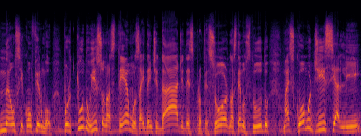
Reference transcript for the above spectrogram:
não se confirmou. Por tudo isso, nós temos a identidade desse professor, nós temos tudo, mas como disse ali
